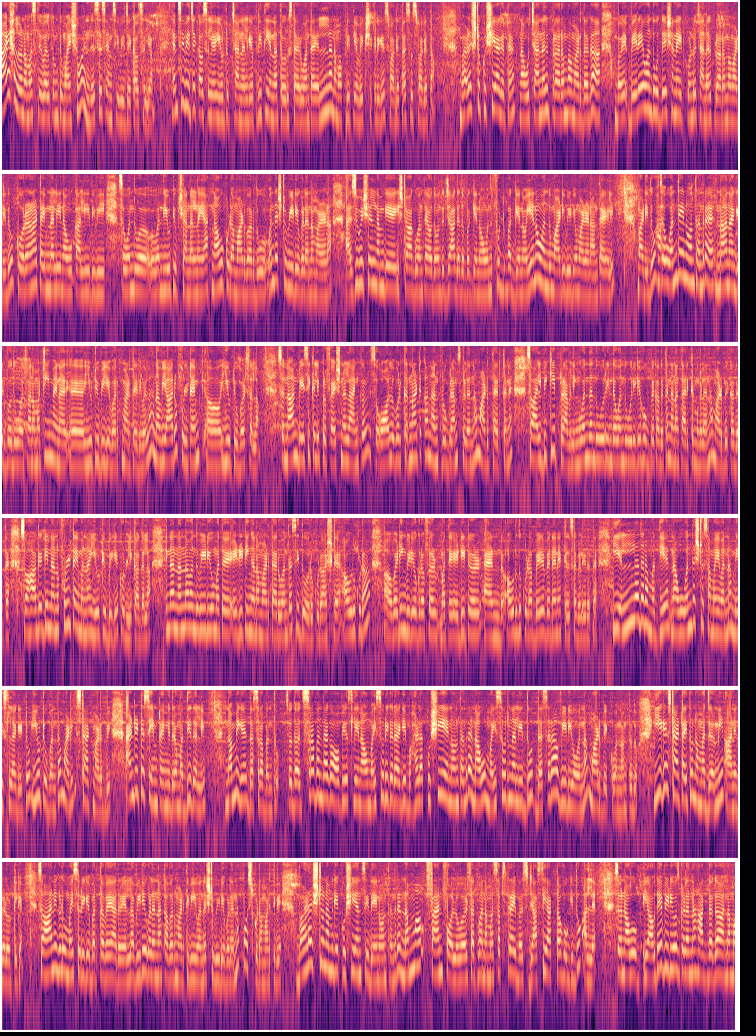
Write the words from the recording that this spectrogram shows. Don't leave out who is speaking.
Speaker 1: Hi hello ನಮಸ್ತೆ welcome to my show and this is M C Vijay Kausalya M C Vijay Kausalya YouTube ಚಾನಲ್ಗೆ ಪ್ರೀತಿಯನ್ನು ತೋರಿಸ್ತಾ ಇರುವಂಥ ಎಲ್ಲ ನಮ್ಮ ಪ್ರೀತಿಯ ವೀಕ್ಷಕರಿಗೆ ಸ್ವಾಗತ, ಸುಸ್ವಾಗತ. ಬಹಳಷ್ಟು ಖುಷಿಯಾಗುತ್ತೆ ನಾವು ಚಾನಲ್ ಪ್ರಾರಂಭ ಮಾಡಿದಾಗ ಬೇರೆ ಒಂದು ಉದ್ದೇಶನ ಇಟ್ಕೊಂಡು ಚಾನಲ್ ಪ್ರಾರಂಭ ಮಾಡಿದ್ದು. ಕೊರೋನಾ ಟೈಮ್ನಲ್ಲಿ ನಾವು ಖಾಲಿ ಇದ್ದೀವಿ ಸೊ ಒಂದು ಒಂದು ಯೂಟ್ಯೂಬ್ ಚಾನಲ್ನ ಯಾಕೆ ನಾವು ಕೂಡ ಮಾಡಬಾರ್ದು? ಒಂದಷ್ಟು ವೀಡಿಯೋಗಳನ್ನು ಮಾಡೋಣ. ಆ್ಯಸ್ ಯೂಶಲ್ ನಮಗೆ ಇಷ್ಟ ಆಗುವಂಥ ಯಾವುದೋ ಒಂದು ಜಾಗದ ಬಗ್ಗೆನೋ, ಒಂದು ಫುಡ್ ಬಗ್ಗೆನೋ ಏನೋ ಒಂದು ಮಾಡಿ ವೀಡಿಯೋ ಮಾಡೋಣ ಅಂತ ಹೇಳಿ ಮಾಡಿದ್ದು. ಸೊ ಒಂದೇನು ಅಂತಂದರೆ ನಾನಾಗಿರ್ಬೋದು ಅಥವಾ ನಮ್ಮ ಟೀಮ್ ಏನ ಯೂಟ್ಯೂಬಿಗೆ ವರ್ಕ್ ಮಾಡ್ತಾ ಇದ್ದೀವಲ್ಲ ನಾವು ಯಾರು ಫುಲ್ ಟೈಮ್ ಯೂಟ್ಯೂಬರ್ಸ್ ಅಲ್ಲ. ಸೊ ನಾನು basically professional anchor so all over Karnataka ನಾನು ಪ್ರೋಗ್ರಾಮ್ಸ್ಗಳನ್ನು ಮಾಡ್ತಾ ಇರ್ತೇನೆ. So I'll be keep travelling ಒಂದೊಂದು ಊರಿಂದ ಒಂದು ಊರಿಗೆ ಹೋಗಬೇಕಾಗುತ್ತೆ, ನನ್ನ ಕಾರ್ಯಕ್ರಮಗಳನ್ನು ಮಾಡಬೇಕಾಗುತ್ತೆ. ಸೊ ಹಾಗಾಗಿ ನಾನು ಫುಲ್ ಟೈಮನ್ನು ಯೂಟ್ಯೂಬಿಗೆ ಕೊಡಲಿಕ್ಕಾಗಲ್ಲ. ಇನ್ನು ನನ್ನ ಒಂದು ವಿಡಿಯೋ ಮತ್ತು ಎಡಿಟಿಂಗನ್ನು ಮಾಡ್ತಾ ಇರುವಂಥ ಸಿದ್ದು ಅವರು ಕೂಡ ಅಷ್ಟೇ. ಅವರು ಕೂಡ ವೆಡ್ಡಿಂಗ್ ವಿಡಿಯೋಗ್ರಾಫರ್ ಮತ್ತು ಎಡಿಟರ್ ಆ್ಯಂಡ್ ಅವ್ರದ್ದು ಕೂಡ ಬೇರೆ ಬೇರೆನೇ ಕೆಲಸಗಳಿರುತ್ತೆ. ಈ ಎಲ್ಲದರ ಮಧ್ಯೆ ನಾವು ಒಂದಷ್ಟು ಸಮಯವನ್ನು ಮೀಸಲಾಗಿಟ್ಟು ಯೂಟ್ಯೂಬ್ ಅಂತ ಮಾಡಿ ಸ್ಟಾರ್ಟ್ ಮಾಡಿದ್ವಿ. And at a same time ಇದರ ಮಧ್ಯದಲ್ಲಿ ನಮಗೆ ದಸರಾ ಬಂತು. ಸೊ ದಸರಾ ಬಂದಾಗ ಆಬ್ವಿಯಸ್ಲಿ ನಾವು ಮೈಸೂರಿಗರಾಗಿ ಬಹಳ ಖುಷಿ ಏನು ಅಂತಂದರೆ ನಾವು ಮೈಸೂರಿನಲ್ಲಿದ್ದು ದಸರಾ ವಿಡಿಯೋವನ್ನು ಮಾಡಬೇಕು ಅನ್ನೋಂಥದ್ದು. ಹೀಗೆ ಸ್ಟಾರ್ಟ್ ಆಯಿತು ನಮ್ಮ ಜರ್ನಿ ಆನೆಗಳೊಟ್ಟಿಗೆ. ಸೊ ಆನೆಗಳು ಮೈಸೂರಿಗೆ ಬರ್ತವೆ ಅದರ ಎಲ್ಲ ವಿಡಿಯೋಗಳನ್ನು ಕವರ್ ಮಾಡ್ತೀವಿ, ಒಂದಷ್ಟು ವಿಡಿಯೋಗಳನ್ನು ಪೋಸ್ಟ್ ಕೂಡ ಮಾಡ್ತೀವಿ. ಬಹಳಷ್ಟು ನಮಗೆ ಖುಷಿ ಅನಿಸಿದೆ ಏನು ಅಂತಂದರೆ ನಮ್ಮ ಫ್ಯಾನ್ ಫಾಲೋವರ್ಸ್ ಅಥವಾ ನಮ್ಮ ಸಬ್ಸ್ಕ್ರೈಬರ್ಸ್ ಜಾಸ್ತಿ ಆಗ್ತಾ ಹೋಗಿದ್ದು ಅಲ್ಲೇ. ಸೊ ನಾವು ಯಾವುದೇ ವೀಡಿಯೋಸ್ಗಳನ್ನು ಹಾಕಿದಾಗ ನಮ್ಮ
